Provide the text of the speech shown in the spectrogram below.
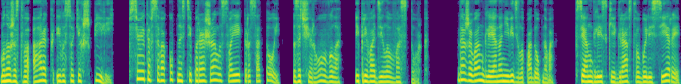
множество арок и высоких шпилей. Все это в совокупности поражало своей красотой, зачаровывало и приводило в восторг. Даже в Англии она не видела подобного. Все английские графства были серые,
